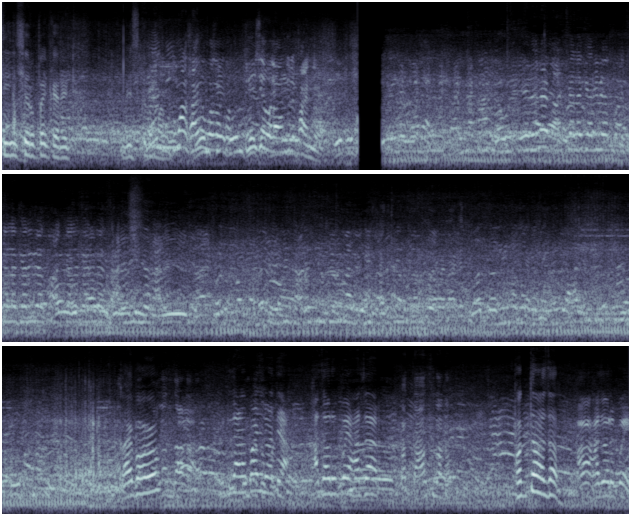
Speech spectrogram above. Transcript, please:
तीनशे रुपये कॅरेट. वीस किलो माल तुम्हाला सांगू बघा, तीनशे रुपये लावून दिले फायनल काय भाव गाड्या पाहिजे होत्या. हजार रुपये हजार. फक्त हजार? हा हजार रुपये.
